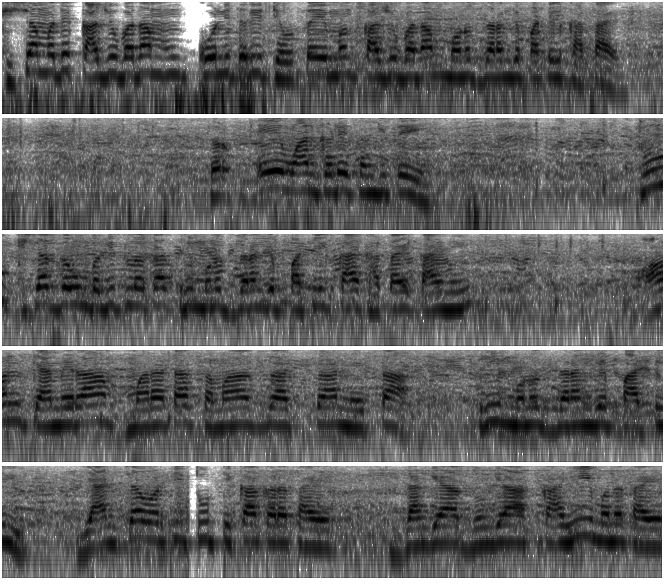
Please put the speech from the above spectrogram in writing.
खिशामध्ये काजू बदाम कोणीतरी ठेवतंय मग काजू बदाम मनोज जरांगे पाटील खाताय. तर ए वानखडे संगीते तू खिशात जाऊन बघितलं का श्री मनोज जरांगे पाटील काय खाताय काय नाही? ऑन कॅमेरा मराठा समाजाचा नेता श्री मनोज जरांगे पाटील यांच्यावरती तू टीका करत आहे जांग्या जुंग्या काहीही म्हणत आहे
